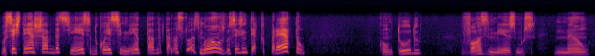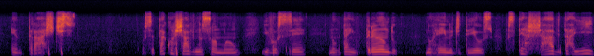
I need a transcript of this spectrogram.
Vocês têm a chave da ciência, do conhecimento, está tá nas suas mãos, vocês interpretam. Contudo, vós mesmos não entrastes. Você está com a chave na sua mão e você não está entrando no reino de Deus. Você tem a chave, está aí.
